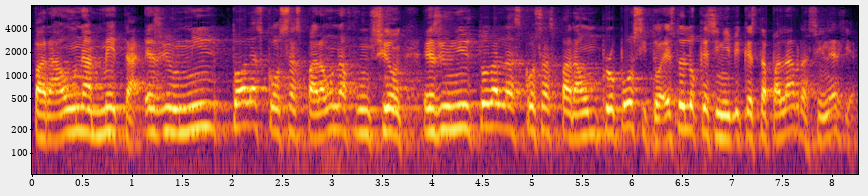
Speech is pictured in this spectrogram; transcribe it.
para una meta, es reunir todas las cosas para una función, es reunir todas las cosas para un propósito. Esto es lo que significa esta palabra, sinergia.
